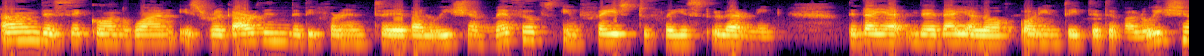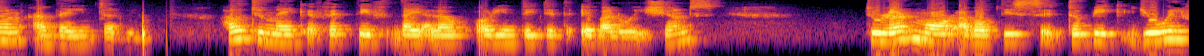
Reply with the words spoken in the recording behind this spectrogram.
and the second one is regarding the different evaluation methods in face-to-face learning, the, dia the dialogue-oriented evaluation and the interview. How to make effective dialogue-oriented evaluations? To learn more about this topic, you will,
